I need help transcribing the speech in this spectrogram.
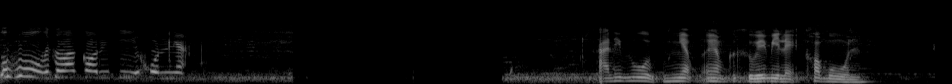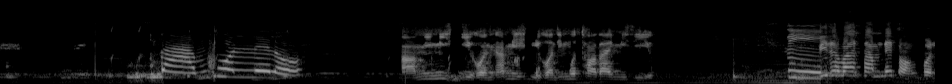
โอ้โห วิศวกรกี่คนเนี่ยๆอันที่พูดเงียบเงียบก็คือไม่มีเลยข้อมูล สามคนเลยเหรอ อ๋อมีมีสี่คนครับ มีสี่คนที่มุดท่อได้มีสี่ สี่วิศวะทำได้สองคน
